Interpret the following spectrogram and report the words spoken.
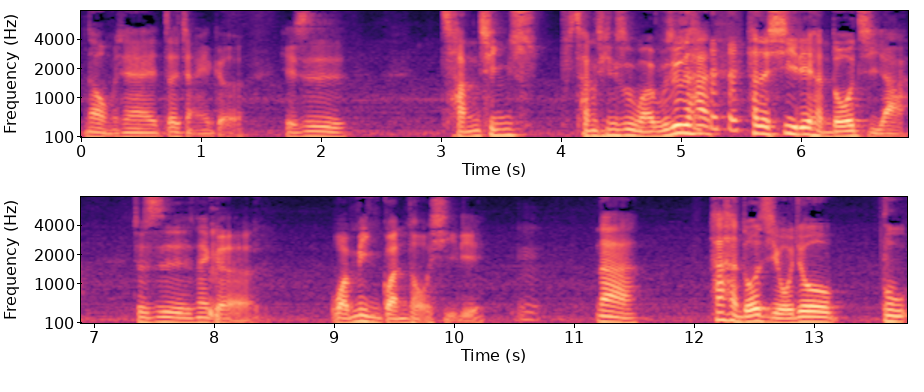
那我们现在再讲一个，也是常青树，常青树吗，不就是他 他的系列很多集啊，就是那个玩命关头系列。嗯，那他很多集我就不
